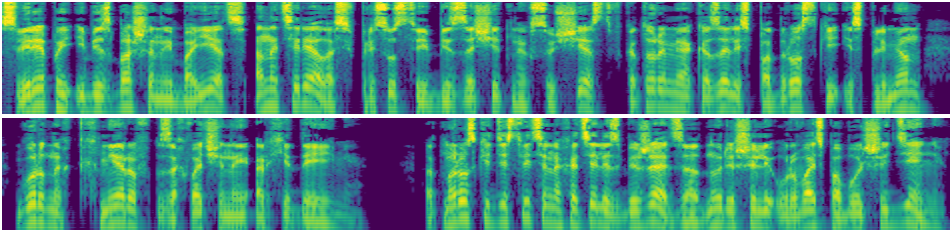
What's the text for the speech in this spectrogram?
Свирепый и безбашенный боец, она терялась в присутствии беззащитных существ, которыми оказались подростки из племен горных кхмеров, захваченные орхидеями. Отморозки действительно хотели сбежать, заодно решили урвать побольше денег.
